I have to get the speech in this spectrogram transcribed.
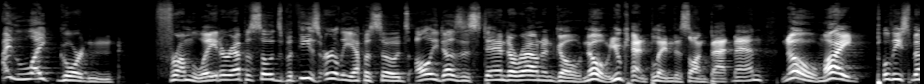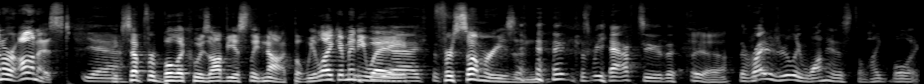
i like gordon from later episodes but these early episodes all he does is stand around and go no you can't blame this on batman no my policemen are honest Yeah. except for bullock who is obviously not but we like him anyway Yeah, for some reason Because we have to. The oh, yeah the writers really wanted us to like Bullock.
